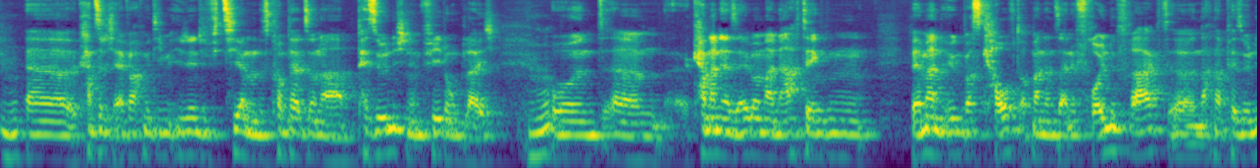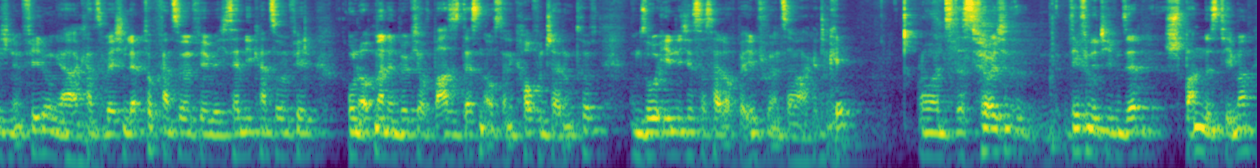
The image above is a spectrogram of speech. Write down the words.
mhm. äh, kannst du dich einfach mit ihm identifizieren und es kommt halt so einer persönlichen Empfehlung gleich. Mhm. Und ähm, kann man ja selber mal nachdenken, wenn man irgendwas kauft, ob man dann seine Freunde fragt äh, nach einer persönlichen Empfehlung, ja, kannst du welchen Laptop kannst du empfehlen, welches Handy kannst du empfehlen und ob man dann wirklich auf Basis dessen auch seine Kaufentscheidung trifft. Und so ähnlich ist das halt auch bei Influencer-Marketing. Okay. Und das ist für euch definitiv ein sehr spannendes Thema.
